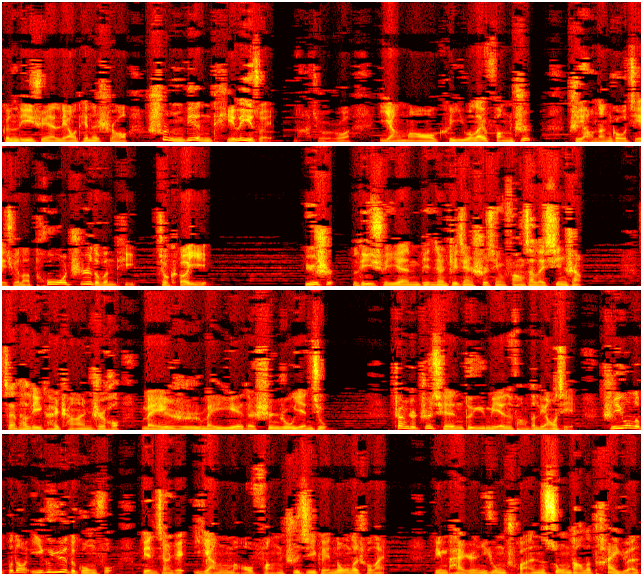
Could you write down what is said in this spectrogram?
跟李雪燕聊天的时候顺便提了一嘴，那就是说羊毛可以用来纺织，只要能够解决了脱脂的问题就可以。于是，李雪燕便将这件事情放在了心上。在她离开长安之后，没日没夜的深入研究，仗着之前对于棉纺的了解，只用了不到一个月的功夫，便将这羊毛纺织机给弄了出来，并派人用船送到了太原，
